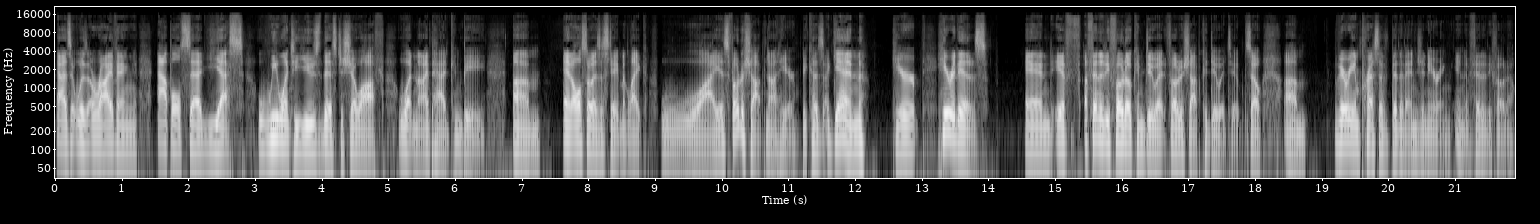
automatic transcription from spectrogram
As it was arriving, Apple said, "Yes, we want to use this to show off what an iPad can be." Um, and also as a statement like, "Why is Photoshop not here?" Because again, here here it is, and if Affinity Photo can do it, Photoshop could do it too. So, um, very impressive bit of engineering in Affinity Photo.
